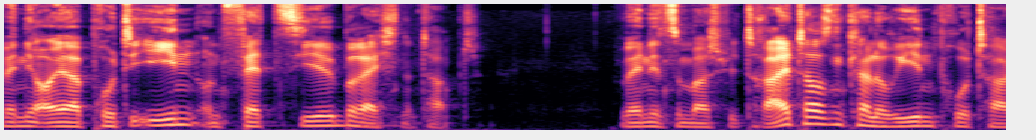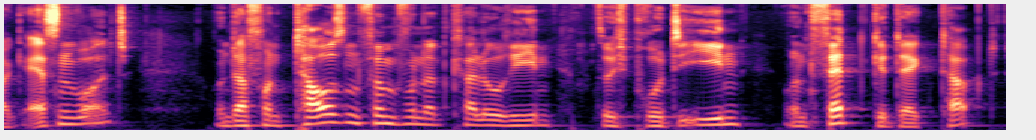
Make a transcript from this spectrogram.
wenn ihr euer Protein- und Fettziel berechnet habt. Wenn ihr zum Beispiel 3000 Kalorien pro Tag essen wollt und davon 1500 Kalorien durch Protein und Fett gedeckt habt,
